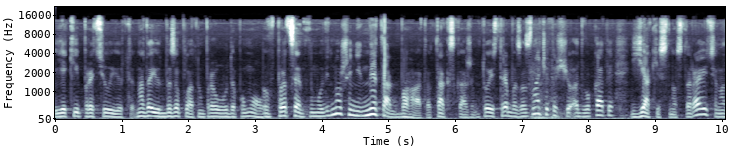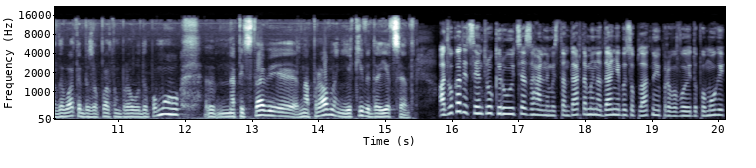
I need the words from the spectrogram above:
які працюють, надають безоплатну правову допомогу в процентному відношенні не так багато, так скажемо. Тобто треба зазначити, що адвокати якісно стараються надавати безоплатну правову допомогу е, на підставі направлень, які видає центр. Адвокати центру керуються загальними стандартами надання безоплатної правової допомоги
